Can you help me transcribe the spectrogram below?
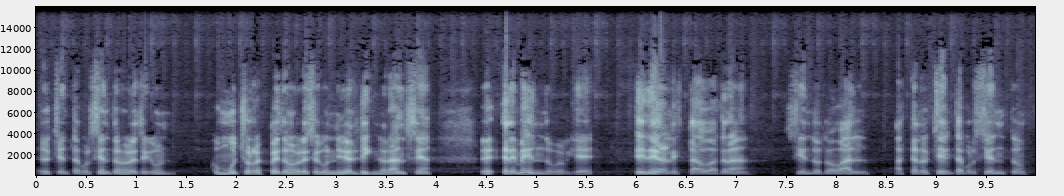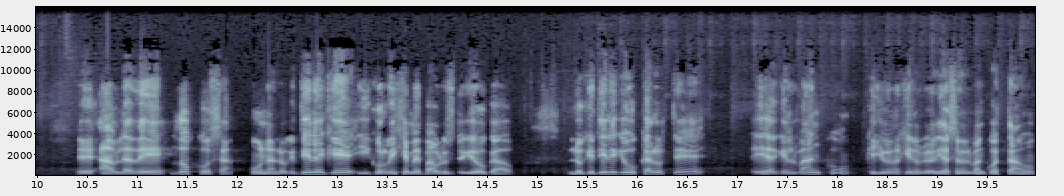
el 80% me parece que con mucho respeto, me parece que un nivel de ignorancia eh, tremendo, porque tener al Estado atrás siendo tu aval hasta el 80%, eh, habla de dos cosas. Una, lo que tiene que, y corrígeme Pablo si estoy equivocado, lo que tiene que buscar usted es aquel banco, que yo imagino que debería ser el Banco Estado,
